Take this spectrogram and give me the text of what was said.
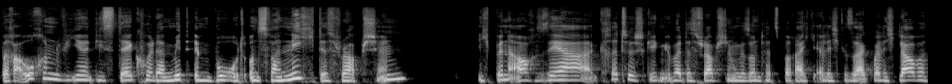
brauchen wir die Stakeholder mit im Boot. Und zwar nicht Disruption, ich bin auch sehr kritisch gegenüber Disruption im Gesundheitsbereich, ehrlich gesagt, weil ich glaube,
